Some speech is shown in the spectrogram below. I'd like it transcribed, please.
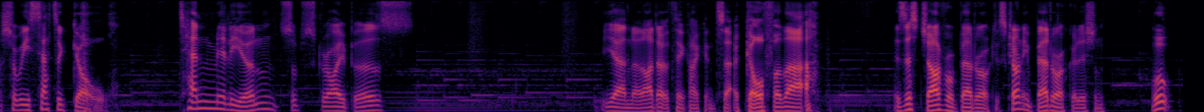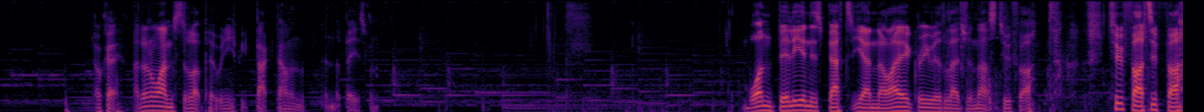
Shall we set a goal? 10 million subscribers. Yeah, no, I don't think I can set a goal for that. Is this Java or Bedrock? It's currently Bedrock Edition. Whoop. Okay, I don't know why I'm still up here. We need to be back down in the, in the basement. One billion is better. Yeah, no, I agree with Legend. That's too far. too far, too far.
